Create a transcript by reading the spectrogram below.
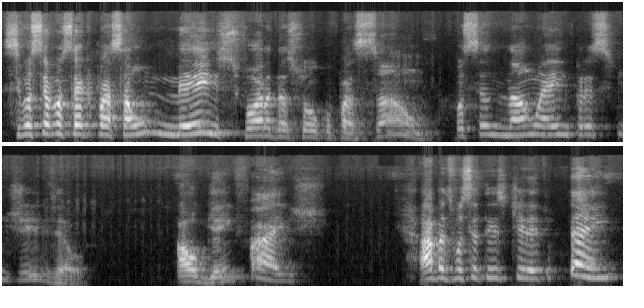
Se você consegue passar um mês fora da sua ocupação, você não é imprescindível. Alguém faz. Ah, mas você tem esse direito? Tem.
